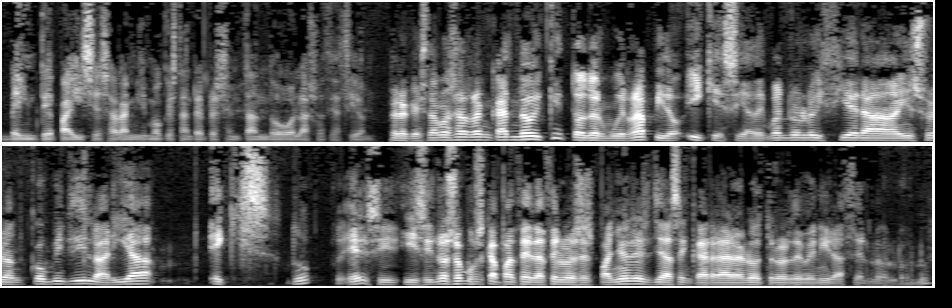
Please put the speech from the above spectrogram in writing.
20 países ahora mismo que están representando la asociación. Pero que estamos arrancando y que todo es muy rápido y que si además no lo hiciera Insurance Committee lo haría X, ¿no? Eh, y si no somos capaces de hacerlo los españoles, ya se encargarán otros de venir a hacernoslo, ¿no?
